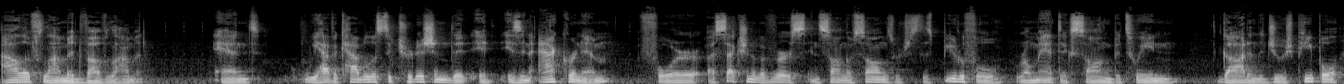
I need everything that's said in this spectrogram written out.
Aleph Lamed Vav Lamed. And we have a Kabbalistic tradition that it is an acronym for a section of a verse in Song of Songs, which is this beautiful romantic song between God and the Jewish people.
